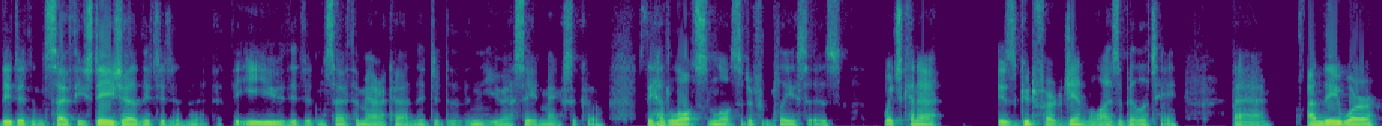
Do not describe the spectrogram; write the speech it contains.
They did it in Southeast Asia, they did it in the, the, EU, they did it in South America, and they did it in the USA and Mexico. So they had lots and lots of different places, which kind of is good for generalizability. Uh, and they were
